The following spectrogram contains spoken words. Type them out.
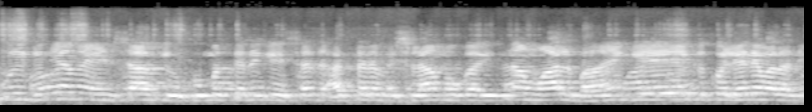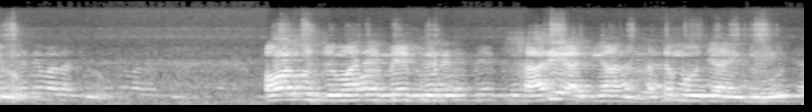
پوری دنیا میں انصاف کی حکومت کریں گے۔ ہر طرف اسلام ہوگا، اتنا مال بہائیں گے کہ کوئی لینے والا نہیں ہوگا۔ اور اس زمانے میں پھر سارے ادیان ختم ہو جائیں گے۔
